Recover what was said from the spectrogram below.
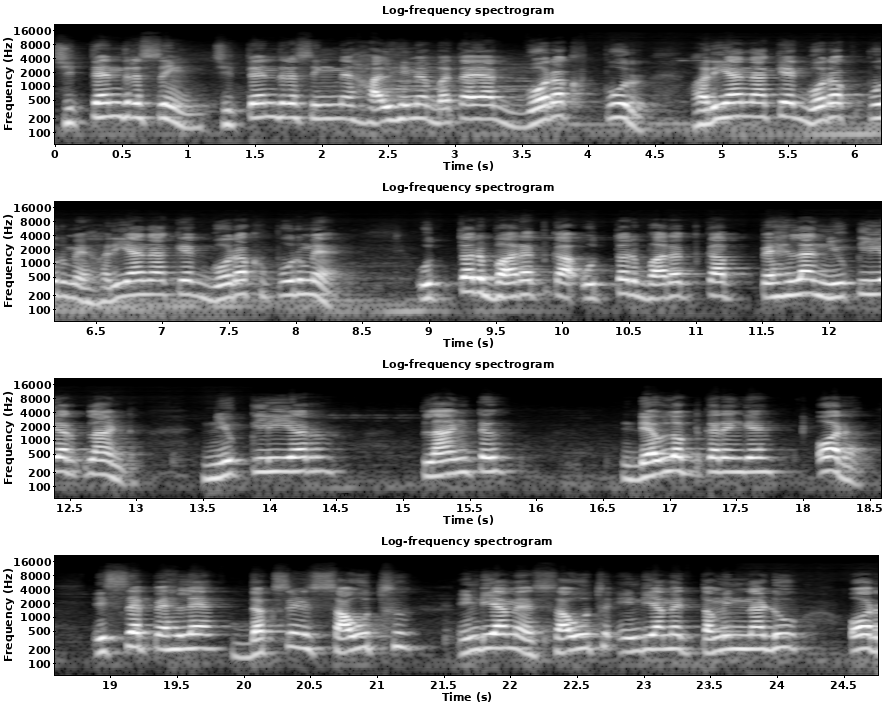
जितेंद्र सिंह जितेंद्र सिंह ने हाल ही में बताया गोरखपुर, हरियाणा के गोरखपुर में, हरियाणा के गोरखपुर में उत्तर भारत का, उत्तर भारत का पहला nuclear plant nuclear plant developed करेंगे। और इससे पहले दक्षिण साउथ इंडिया में, साउथ इंडिया में तमिलनाडु और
